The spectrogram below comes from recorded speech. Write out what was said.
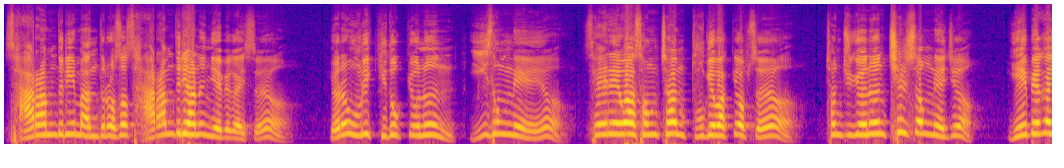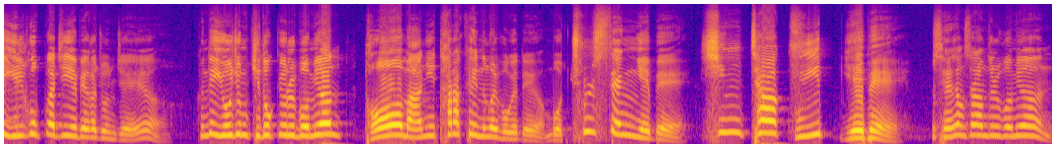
사람들이 만들어서 사람들이 하는 예배가 있어요. 여러분 우리 기독교는 이성례예요. 세례와 성찬 두 개밖에 없어요. 천주교는 칠성례죠. 예배가 일곱 가지 예배가 존재해요. 근데 요즘 기독교를 보면 더 많이 타락해 있는 걸 보게 돼요. 뭐 출생 예배, 신차 구입 예배. 세상 사람들 보면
